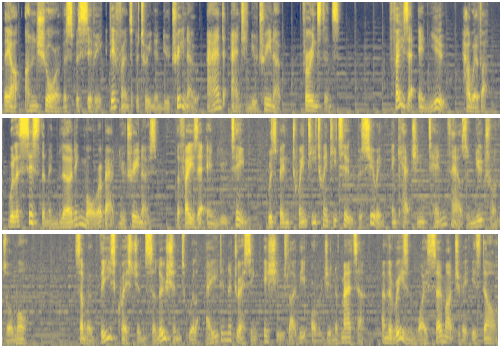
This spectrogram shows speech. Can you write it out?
They are unsure of a specific difference between a neutrino and antineutrino. For instance, FASERν, however, will assist them in learning more about neutrinos. The FASERν team would spend 2022 pursuing and catching 10,000 neutrons or more. Some of these questions' solutions will aid in addressing issues like the origin of matter and the reason why so much of it is dark.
